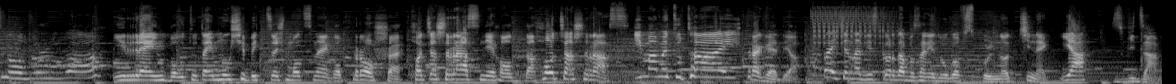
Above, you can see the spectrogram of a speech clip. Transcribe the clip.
Znowu lwa. I Rainbow, tutaj musi być coś mocnego, proszę. Chociaż raz niech odda, chociaż raz. I mamy tutaj... Tragedia. Wstajcie na Discorda, bo za niedługo wspólny odcinek. Ja z widzami.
